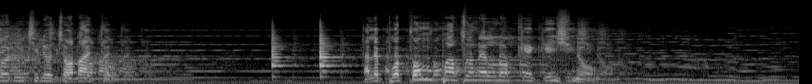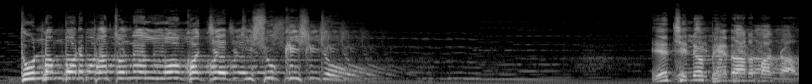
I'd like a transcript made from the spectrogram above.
গরু ছিল চড়াইতো তাহলে প্রথম পাঁচনের লোককে কৃষ্ণ? দু নম্বর পাঁচনের লোক হচ্ছে যিশু খ্রিস্ট। এ ছিল ভেদার বাগাল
